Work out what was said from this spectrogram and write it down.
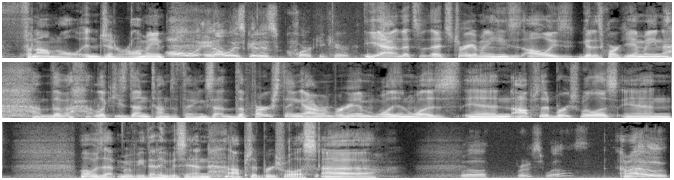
phenomenal in general. I mean, all and always good as quirky character. Yeah, that's that's true. I mean, he's always good as quirky. I mean, the look, he's done tons of things. The first thing I remember him in was in opposite Bruce Willis in what was that movie that he was in opposite Bruce Willis? Uh, well, Bruce Willis. Oh,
